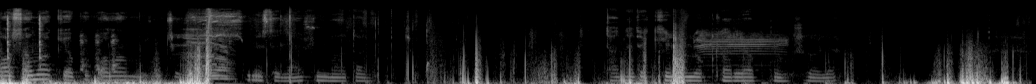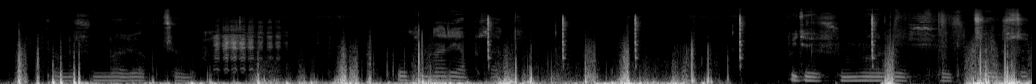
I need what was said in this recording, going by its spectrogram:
Basamak yapıp alan büyüteceğiz. Mesela şunlardan yapacağım. Bir tane de kiloluklar yaptım şöyle. Sonra şunları yapacağım. Bir de şunları yapsak. Bir de şunları şöyle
